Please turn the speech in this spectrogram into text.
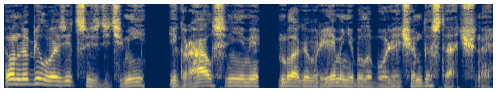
Он любил возиться с детьми, играл с ними, благо времени было более чем достаточно.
